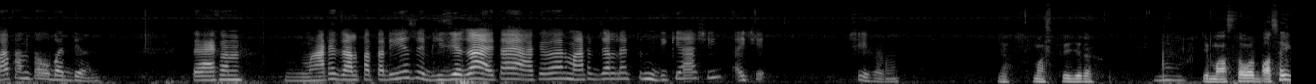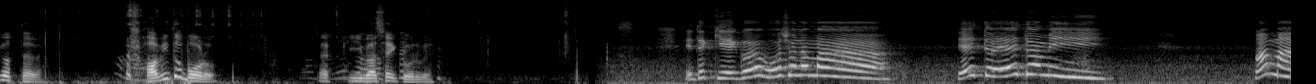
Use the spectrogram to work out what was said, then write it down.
বাতাম তো ও বাদ দেওয়ান তা এখন মাঠে জাল পাতা দিয়েছে ভিজে গায়ে তাই একেবারে মাঠের জালটা একটু দিকে আসি আইসে সে করব। যা, মাছ ফ্রিজে রাখ। যে মাছ তো আবার বাছাই করতে হবে। সবই তো বড়। তার কি বাছাই করবে? এটা কে গো? বসো না মা। এই তো এই তো আমি মা।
